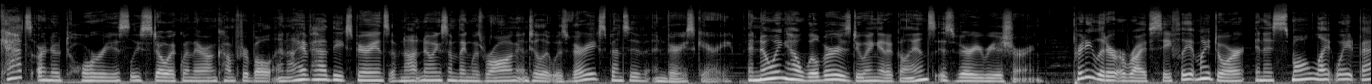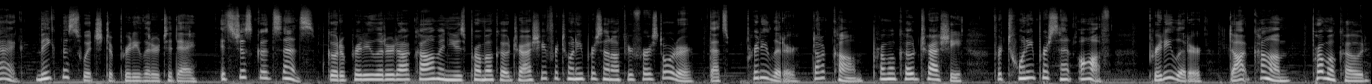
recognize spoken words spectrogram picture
Cats are notoriously stoic when they're uncomfortable, and I have had the experience of not knowing something was wrong until it was very expensive and very scary. And knowing how Wilbur is doing at a glance is very reassuring. Pretty Litter arrives safely at my door in a small, lightweight bag. Make the switch to Pretty Litter today. It's just good sense. Go to prettylitter.com and use promo code TRASHY for 20% off your first order. That's prettylitter.com, promo code TRASHY for 20% off. prettylitter.com, promo code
